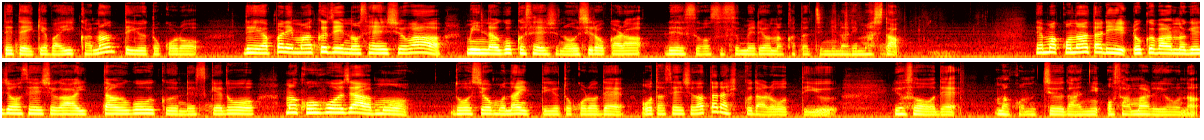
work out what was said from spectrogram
出ていけばいいかなっていうところでやっぱりマーク陣の選手はみんな動く選手の後ろからレースを進めるような形になりました。でまあ、この辺り6番の下條選手が一旦動くんですけど、まあ、後方じゃもうどうしようもないっていうところで太田選手だったら引くだろうっていう予想でまあ、この中断に収まるような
